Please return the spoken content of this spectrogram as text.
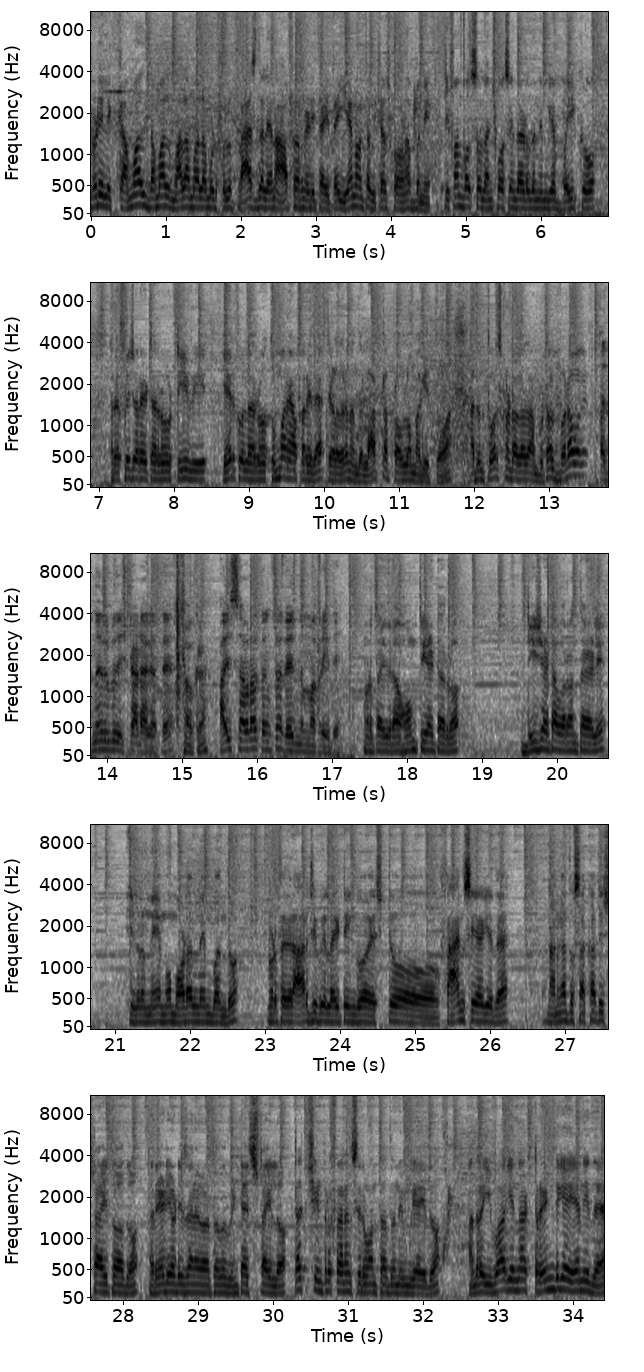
ನೋಡಿ ಇಲ್ಲಿ ಕಮಲ್ ದಮಲ್ ಮಾಲ ಮಾಲ ಮುಡ್ ಫುಲ್ ಪ್ರಾಸ್ದಲ್ಲಿ ಏನೋ ಆಫರ್ ನಡೀತಾ ಐತೆ. ಏನು ಅಂತ ವಿಚಾರಿಸ್ಕೊಳ್ಳೋಣ ಬನ್ನಿ. ಟಿಫನ್ ಬಾಕ್ಸ್ ಲಂಚ್ ಬಾಕ್ಸ್ ಇಂದ ಹಿಡಿದು ನಿಮಗೆ bike refrigerator T V air cooler ತುಂಬಾ ಆಫರ್ ಇದೆ. ಅಂತ ಹೇಳಿದ್ರೆ ನಂದು ಲ್ಯಾಪ್ಟಾಪ್ ಪ್ರಾಬ್ಲಮ್ ಆಗಿತ್ತು. ಅದನ್ನು ತೋರಿಸ್ಕೊಂಡು ಹೋಗೋದು ಅಂದ್ಬಿಟ್ಟು ಅಲ್ಲಿ ಬರೋವಾಗ ಹದಿನೈದು ರೂಪಾಯಿ ಸ್ಟಾರ್ಟ್ ಆಗುತ್ತೆ. ಓಕೆ ಐದು ಸಾವಿರ ತನಕ ರೇಂಜ್ ನಮ್ಮ ಹತ್ರ ಇದೆ. ನೋಡ್ತಾ ಇದ್ದೀರಾ home theatre D J tower ಅಂತ ಹೇಳಿ ಇದರ ನೇಮು ಮಾಡೆಲ್ ನೇಮ್ ಬಂದು ನೋಡ್ತಾ ಇದ್ದೀರಾ ಆರ್ ಜಿ ಬಿ ಲೈಟಿಂಗು ಎಷ್ಟು ಫ್ಯಾನ್ಸಿ ಆಗಿದೆ. ನನಗಂತೂ ಸಖತ್ ಇಷ್ಟ ಆಯಿತು ಅದು. ರೇಡಿಯೋ ಡಿಸೈನ್ ಇರುವಂಥದ್ದು, ವಿಂಟೇಜ್ ಸ್ಟೈಲು. ಟಚ್ ಇಂಟರ್ಫರೆನ್ಸ್ ಇರುವಂಥದ್ದು ನಿಮಗೆ ಇದು. ಅಂದರೆ ಇವಾಗಿನ ಟ್ರೆಂಡ್ಗೆ ಏನಿದೆ,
